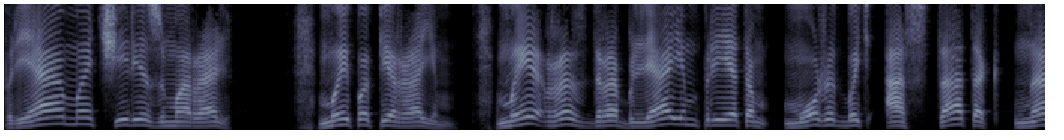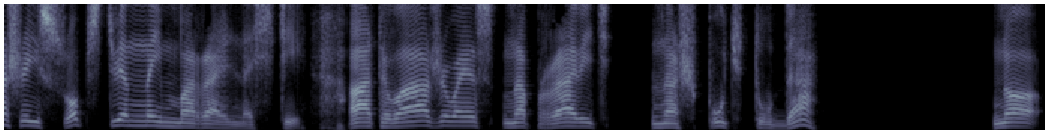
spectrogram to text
прямо через мораль. Мы попираем, мы раздробляем при этом, может быть, остаток нашей собственной моральности, отваживаясь направить наш путь туда. Но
